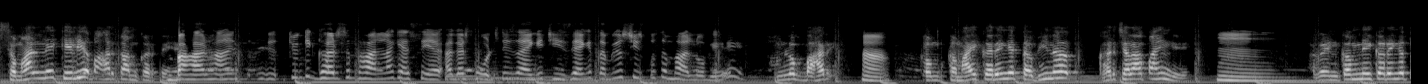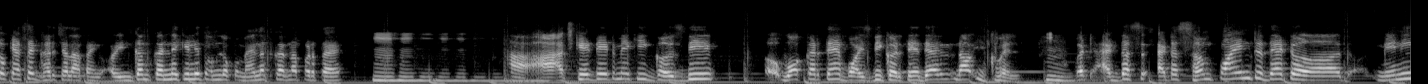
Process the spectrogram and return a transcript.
संभालने के लिए बाहर काम करते हैं। बाहर हाँ क्योंकि घर संभालना कैसे है? अगर सोर्सेज आएँगे चीज़ें आएँगे तभी उस चीज़ को संभालोगे। हम लोग बाहर हाँ। कम, कमाई करेंगे तभी ना घर चला पाएँगे। हम्म। अगर इनकम नहीं करेंगे तो कैसे घर चला पाएँगे? और इनकम करने के लिए तो हम लोग को मेहनत करना पड़ता है। हम्म, हम्म, हाँ आज के डेट में कि गर्ल्स भी वर्क करते हैं बॉयज़ भी करते हैं they are now equal but at the at a some point that many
